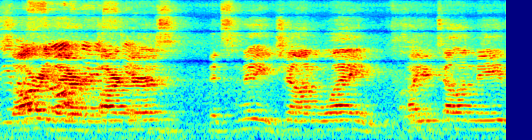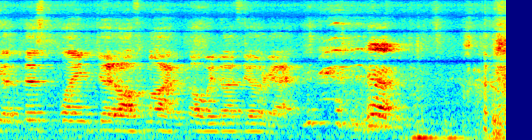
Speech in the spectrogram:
We have a Sorry there, soft partners. It's me, John Wayne. Are you telling me that this plane get off mine? Oh wait, that's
